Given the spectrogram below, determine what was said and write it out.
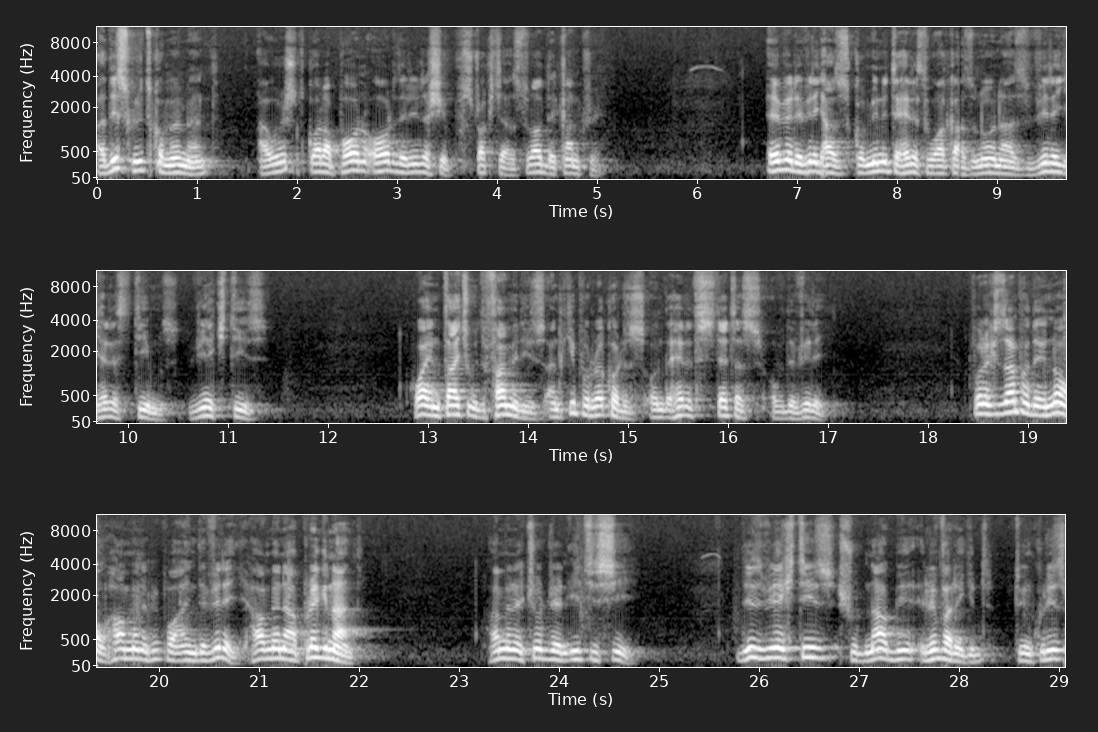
At this critical moment, I wish to call upon all the leadership structures throughout the country. Every village has community health workers known as village health teams, VHTs, who are in touch with families and keep records on the health status of the village. For example, they know how many people are in the village, how many are pregnant, how many children, etc. These VHTs should now be leveraged to increase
